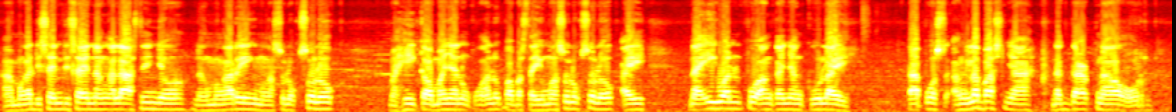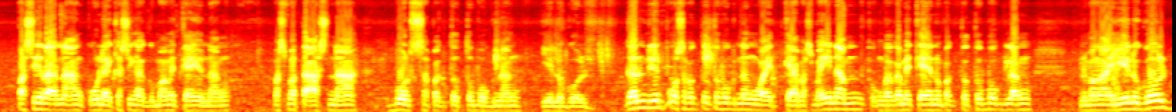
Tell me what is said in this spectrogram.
ah, mga design-design ng alas ninyo ng mga ring, mga sulok-sulok mahikaw man yan kung ano pa basta yung mga sulok-sulok ay naiwan po ang kanyang kulay tapos ang labas niya nag-dark na or pasira na ang kulay kasi nga gumamit kayo ng mas mataas na bolts sa pagtutubog ng yellow gold. Ganon din po sa pagtutubog ng white kaya mas mainam kung gagamit kayo ng pagtutubog lang ng mga yellow gold,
